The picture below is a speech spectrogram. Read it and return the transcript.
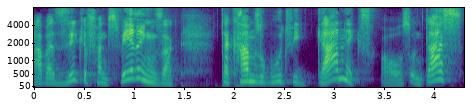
Aber Silke van Zweringen sagt, da kam so gut wie gar nichts raus. Und das,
